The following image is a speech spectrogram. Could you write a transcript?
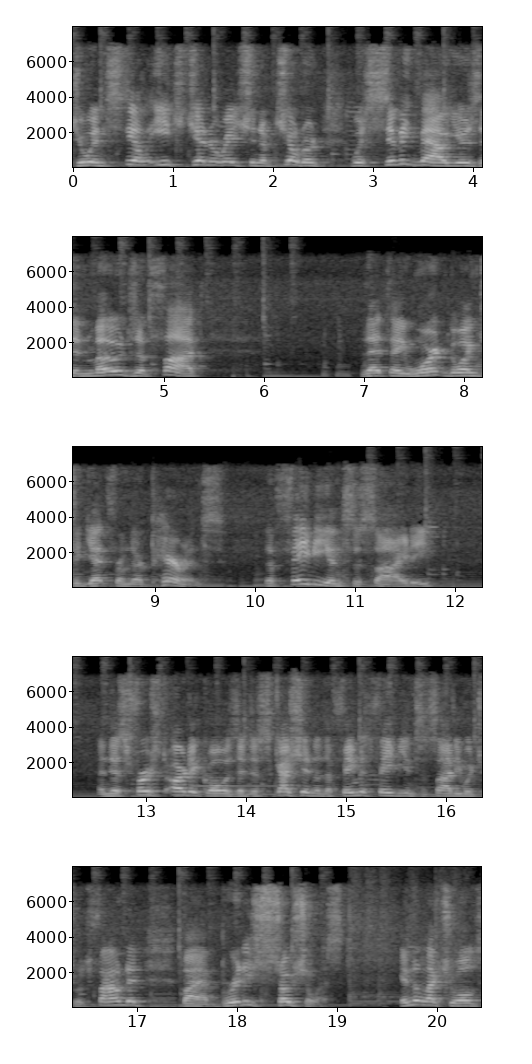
to instill each generation of children with civic values and modes of thought that they weren't going to get from their parents. The Fabian Society, and this first article is a discussion of the famous Fabian Society, which was founded by a British socialist intellectuals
